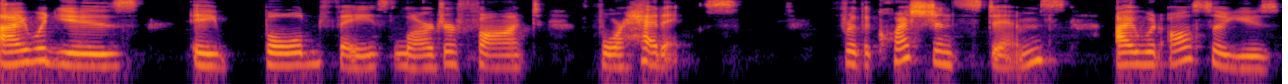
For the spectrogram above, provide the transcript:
I would use a bold face, larger font for headings. For the question stems, I would also use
